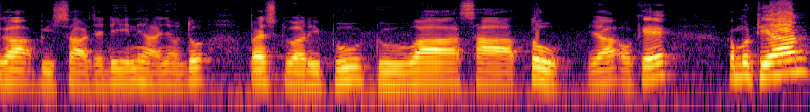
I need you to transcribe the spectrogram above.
nggak bisa. Jadi ini hanya untuk PES 2021 ya oke. Okay. kemudian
